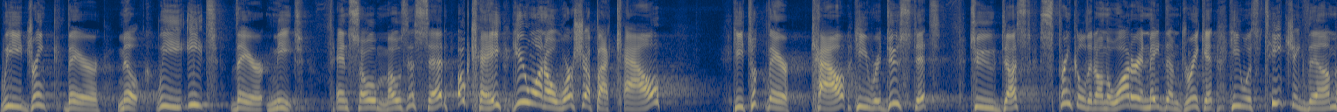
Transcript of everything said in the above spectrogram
we drink their milk. We eat their meat. And so Moses said, Okay, you want to worship a cow? He took their cow, he reduced it to dust, sprinkled it on the water, and made them drink it. He was teaching them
